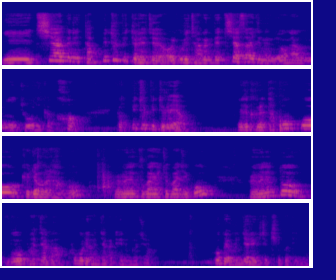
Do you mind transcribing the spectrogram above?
이 치아들이 다 삐뚤삐뚤해져요. 얼굴이 작은데 치아 사이즈는 영양이 좋으니까 커. 그러니까 삐뚤삐뚤해요. 그래서 그걸 다 뽑고 교정을 하고 그러면 구강이 좁아지고 그러면은 또 무호흡 환자가 코골이 환자가 되는 거죠. 호흡에 문제를 일으키거든요.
